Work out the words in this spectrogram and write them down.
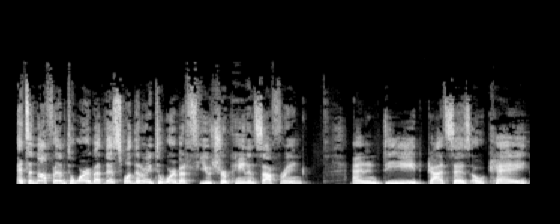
It's enough for them to worry about this one. They don't need to worry about future pain and suffering. And indeed, God says, okay,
